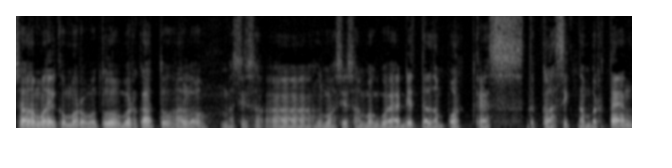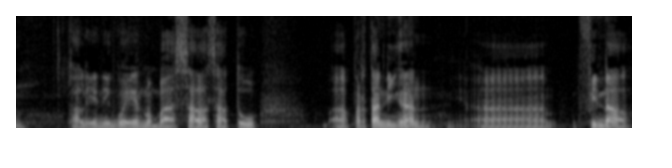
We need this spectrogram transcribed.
Assalamualaikum warahmatullahi wabarakatuh. Halo, masih uh, masih sama gue Adit dalam podcast The Classic Number 10. Kali ini gue ingin membahas salah satu uh, pertandingan uh, final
